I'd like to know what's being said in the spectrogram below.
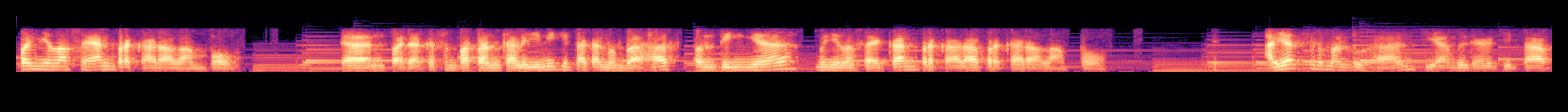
penyelesaian perkara lampau. Dan pada kesempatan kali ini kita akan membahas pentingnya menyelesaikan perkara-perkara lampau. Ayat firman Tuhan diambil dari kitab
